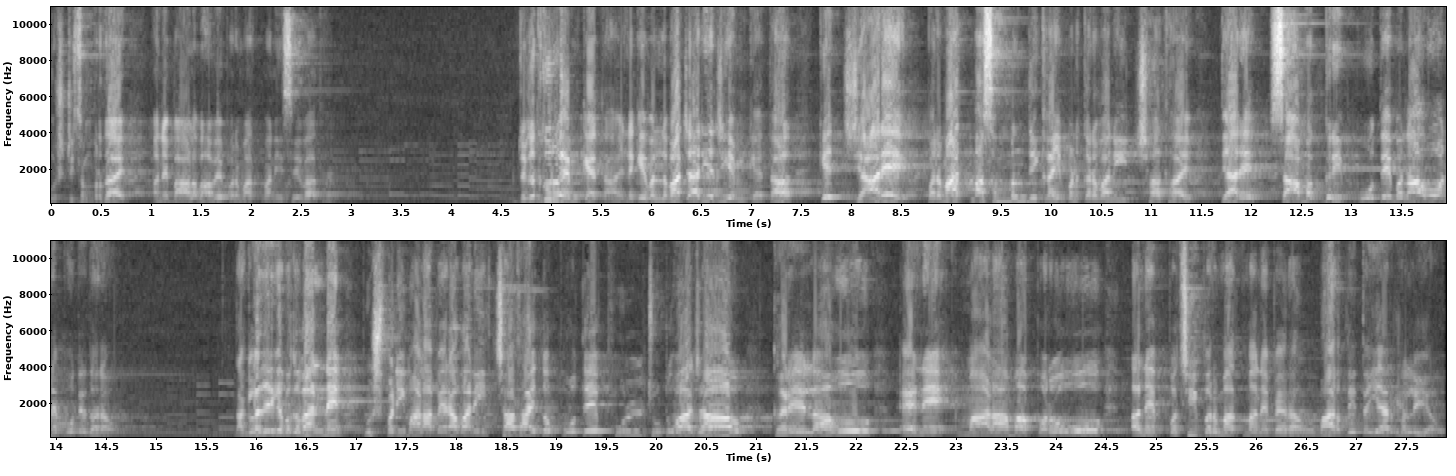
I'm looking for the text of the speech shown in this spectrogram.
પુષ્ટિ સંપ્રદાય અને બાળ ભાવે પરમાત્માની સેવા થાય. જગતગુરુ એમ કહેતા, એટલે કે વલ્લભાચાર્યજી એમ કહેતા કે જ્યારે પરમાત્મા સંબંધી કંઈ પણ કરવાની ઈચ્છા થાય, ત્યારે સામગ્રી પોતે બનાવો અને પોતે ધરાવો. દાખલા તરીકે ભગવાનને પુષ્પની માળા પહેરાવવાની ઈચ્છા થાય તો પોતે ફૂલ ચૂંટવા જાઓ, ઘરે લાવો, એને માળામાં પરોવો અને પછી પરમાત્માને પહેરાવો. બહારથી તૈયાર ન લઈ આવો.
